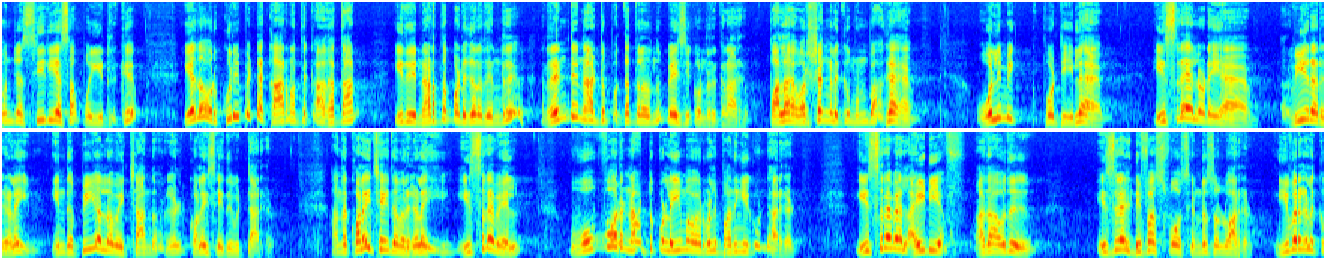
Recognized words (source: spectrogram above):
கொஞ்சம் சீரியஸாக போயிட்டுருக்கு. ஏதோ ஒரு குறிப்பிட்ட காரணத்துக்காகத்தான் இது நடத்தப்படுகிறது என்று ரெண்டு நாட்டு பக்கத்தில் இருந்து பேசி கொண்டிருக்கிறார்கள். பல வருஷங்களுக்கு முன்பாக ஒலிம்பிக் போட்டியில் இஸ்ரேலுடைய வீரர்களை இந்த பிஎல்ஓவை சார்ந்தவர்கள் கொலை செய்து விட்டார்கள். அந்த கொலை செய்தவர்களை இஸ்ரேல் ஒவ்வொரு நாட்டுக்குள்ளேயும் அவர்கள் பதுங்கி கொண்டார்கள். இஸ்ரேல் ஐடிஎஃப் அதாவது இஸ்ரேல் டிஃபென்ஸ் ஃபோர்ஸ் என்று சொல்வார்கள். இவர்களுக்கு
